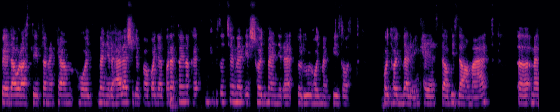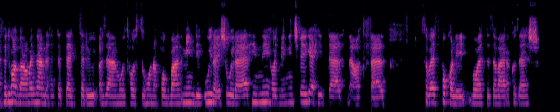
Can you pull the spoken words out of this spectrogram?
például azt írta nekem, hogy mennyire hálás hogy a Magyar Barátainak, a Helsinki Bizottságnak, és hogy mennyire örül, hogy megbízott, hogy, hogy belénk helyezte a bizalmát, mert hogy gondolom, hogy nem lehetett egyszerű az elmúlt hosszú hónapokban mindig újra és újra elhinni, hogy még nincs vége, hidd el, ne add fel. Szóval ez pokoli volt ez a várakozás.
